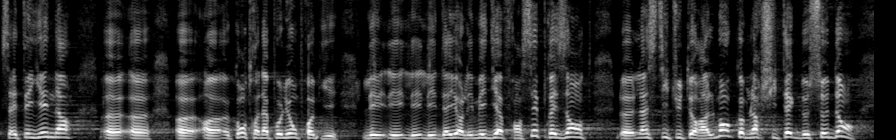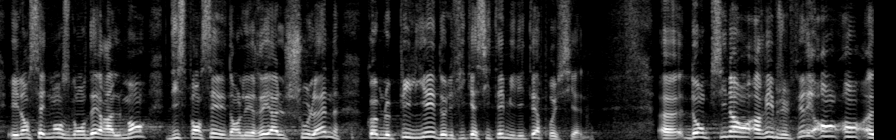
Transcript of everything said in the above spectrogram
ça a été euh, euh, contre Napoléon Ier. D'ailleurs, les médias français présentent l'instituteur allemand comme l'architecte de Sedan et l'enseignement secondaire allemand dispensé dans les Realschulen comme le pilier de l'efficacité militaire prussienne. Euh, donc, sinon arrive Jules Ferry. Euh,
